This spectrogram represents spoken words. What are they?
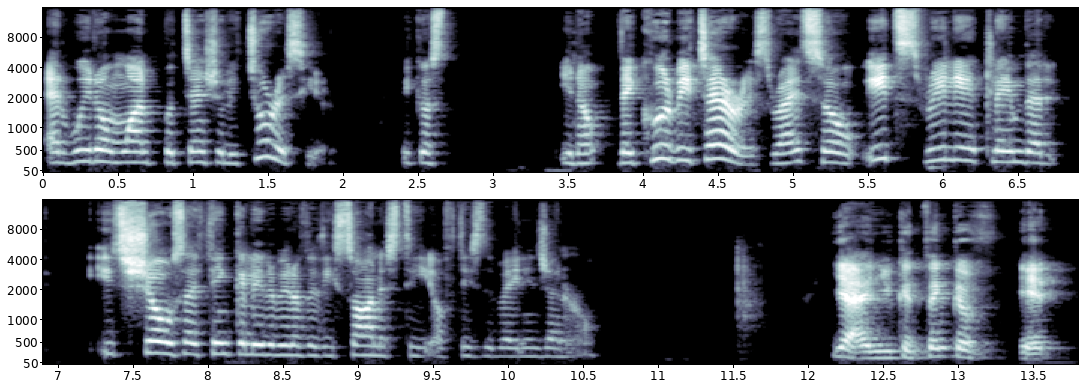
and we don't want potentially tourists here because you know they could be terrorists right? So it's really a claim that it shows i think a little bit of the dishonesty of this debate in general. Yeah and you can think of it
